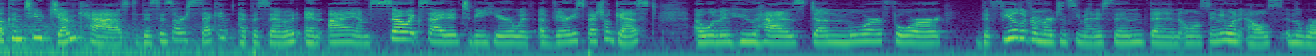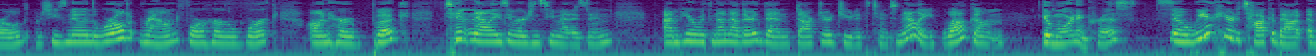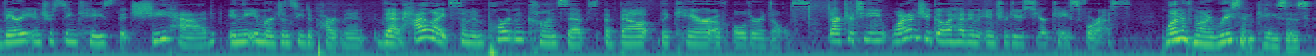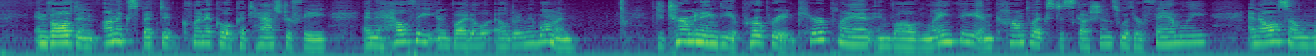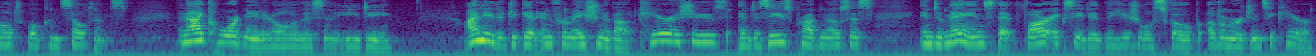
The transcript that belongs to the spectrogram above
welcome to Gemcast. This is our second episode, and I am so excited to be here with a very special guest, a woman who has done more for the field of emergency medicine than almost anyone else in the world. She's known the world round for her work on her book, Tintinalli's Emergency Medicine. I'm here with none other than Dr. Judith Tintinelli. Welcome. Good morning, Chris. So, we're here to talk about a very interesting case that she had in the emergency department that highlights some important concepts about the care of older adults. Dr. T, why don't you go ahead and introduce your case for us? One of my recent cases involved an unexpected clinical catastrophe in a healthy and vital elderly woman. Determining the appropriate care plan involved lengthy and complex discussions with her family and also multiple consultants and I coordinated all of this in the ED. I needed to get information about care issues and disease prognosis in domains that far exceeded the usual scope of emergency care.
